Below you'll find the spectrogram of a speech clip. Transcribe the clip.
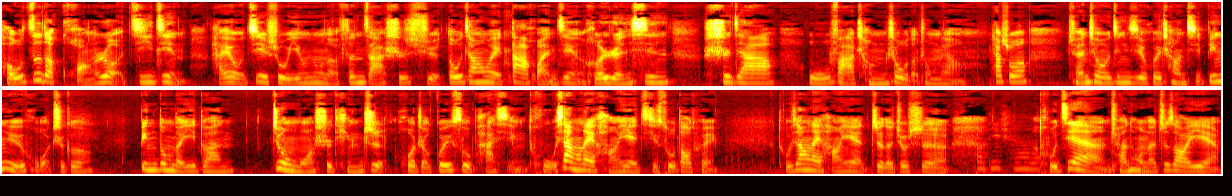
投资的狂热、激进，还有技术应用的纷杂失序，都将为大环境和人心施加无法承受的重量。他说，全球经济会唱起冰与火之歌，冰冻的一端，旧模式停滞或者龟速爬行，土象类行业急速倒退。土象类行业指的就是土建、传统的制造业，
